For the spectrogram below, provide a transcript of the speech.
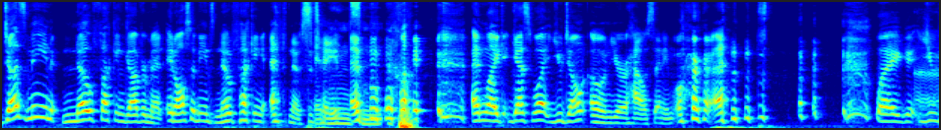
does mean no fucking government. It also means no fucking ethnostate. It means and, like, and like guess what you don't own your house anymore and like you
